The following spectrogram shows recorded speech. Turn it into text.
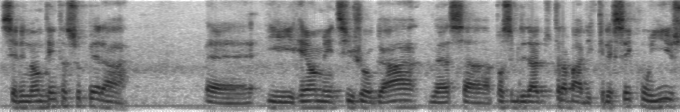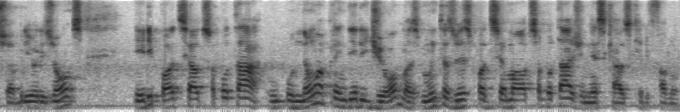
se ele não tenta superar é, e realmente se jogar nessa possibilidade do trabalho e crescer com isso, abrir horizontes, ele pode se auto-sabotar. O, o, não aprender idiomas muitas vezes pode ser uma auto-sabotagem, nesse caso que ele falou.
